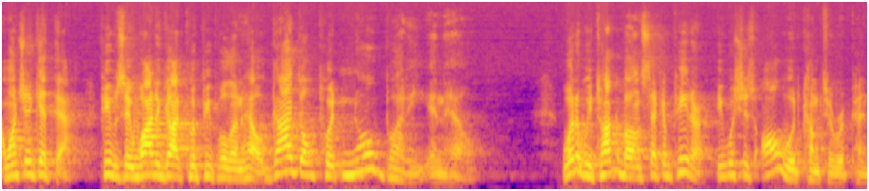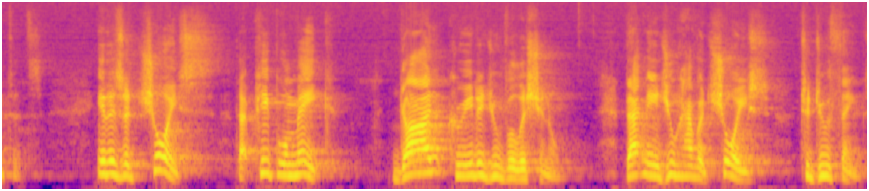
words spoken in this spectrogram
I want you to get that. People say, why did God put people in hell? God don't put nobody in hell. What did we talk about in 2 Peter? He wishes all would come to repentance. It is a choice that people make. God created you volitional. That means you have a choice to do things.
